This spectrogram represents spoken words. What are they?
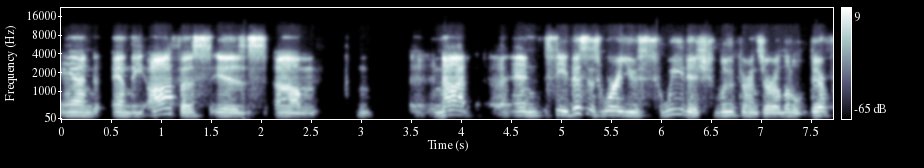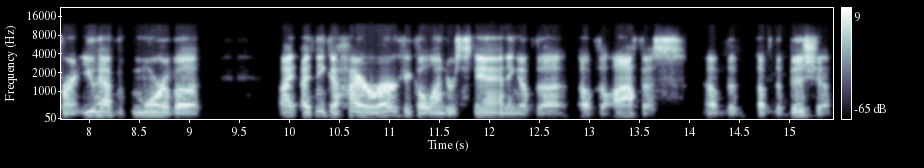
and and the office is um, not and see this is where you swedish lutherans are a little different you have more of a I, I think a hierarchical understanding of the of the office of the of the bishop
